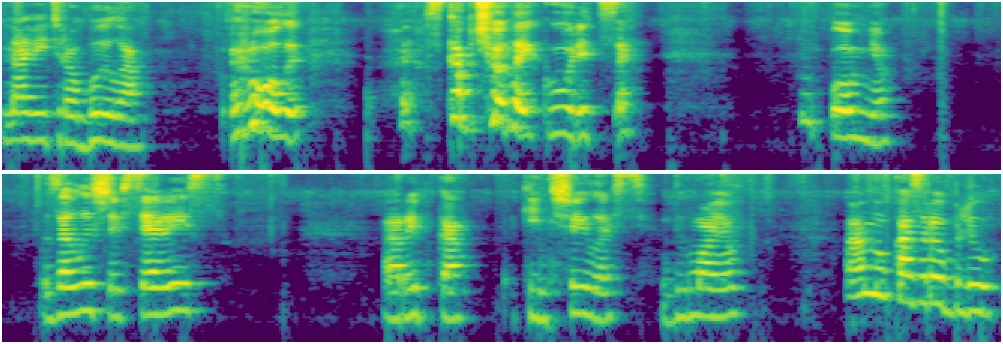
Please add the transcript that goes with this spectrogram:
навіть робила роли з копченої куриці. Ну, Помню, залишився рис, а рибка кінчилась. Думаю, а ну-ка зроблю.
